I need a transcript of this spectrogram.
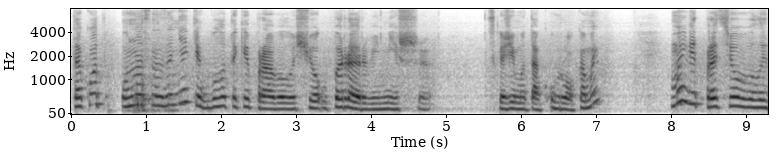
Так от, у нас на заняттях було таке правило, що у перерві між, скажімо так, уроками ми відпрацьовували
